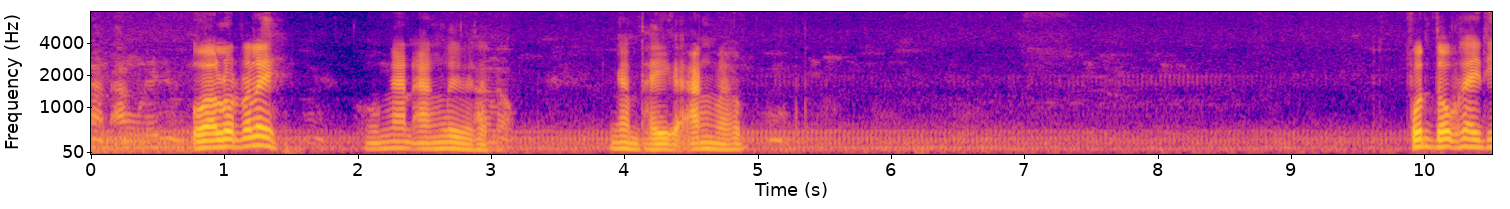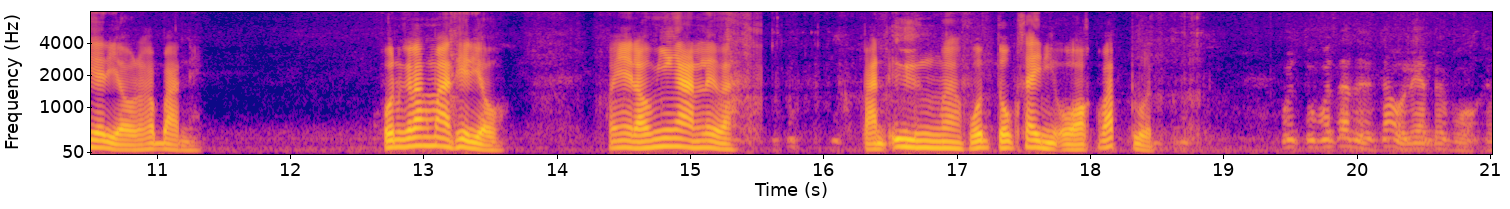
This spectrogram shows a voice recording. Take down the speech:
งานอังเลยโอ้เอารถมาเลยโอ้งานอังเลยครัรับงานไทยกับอังมาครับฝนตกใส่เที่ยเดียวนะครับบ้านนี้ฝนกำลังมาเที่ยเดียวเพราะงั้นเรามีงานเลยปะ ปานอึงมาฝนตกใส่นี่ออกวับปลดคุณตุ๊กตาเดือดเจ้าเรียนไปบอกกัน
